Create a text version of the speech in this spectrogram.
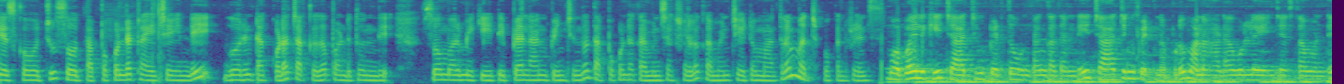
చేసుకోవచ్చు. సో తప్పకుండా ట్రై చేయండి. గోరింటాకు కూడా చక్కగా పండుతుంది. సో మరి మీకు ఈ టిప్ ఎలా అనిపించిందో తప్పకుండా కమెంట్ సెక్షన్లో కమెంట్ చేయడం మాత్రం మర్చిపోకండి ఫ్రెండ్స్. మొబైల్కి ఛార్జింగ్ పెడుతూ ఉంటాం కదండి. ఛార్జింగ్ పెట్టినప్పుడు మన హడావుల్లో ఏం చేస్తామంటే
